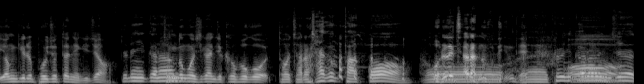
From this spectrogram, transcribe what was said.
연기를 보여줬다는 얘기죠. 그러니까는 장동건 씨가 이제 그거 보고 더 잘하. 자극 받고 원래 잘하는 분인데. 예, 그러니까는 어. 이제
